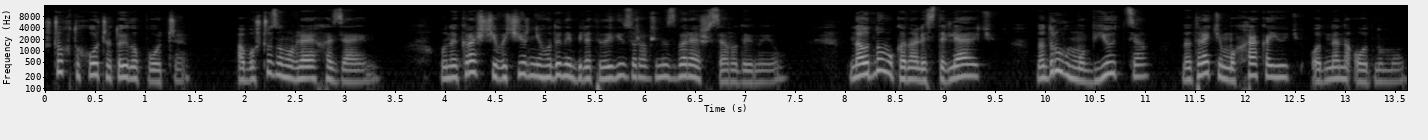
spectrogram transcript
що хто хоче, той лопоче, або що замовляє хазяїн. У найкращі вечірні години біля телевізора вже не зберешся родиною. На одному каналі стріляють, на другому б'ються, на третьому хекають одне на одному.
